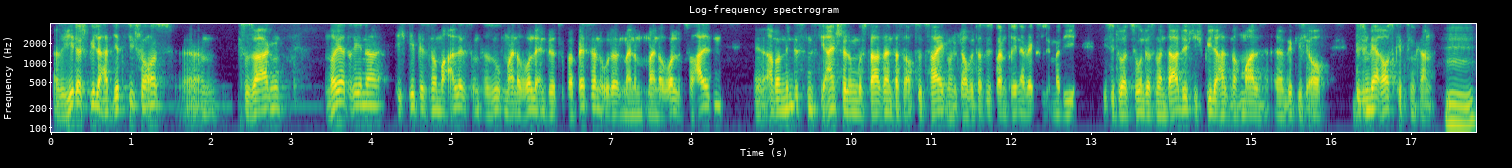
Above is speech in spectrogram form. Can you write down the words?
Also jeder Spieler hat jetzt die Chance äh, zu sagen, neuer Trainer, ich gebe jetzt nochmal alles und versuche meine Rolle entweder zu verbessern oder meine, meine Rolle zu halten. Aber mindestens die Einstellung muss da sein, das auch zu zeigen. Und ich glaube, das ist beim Trainerwechsel immer die, die Situation, dass man dadurch die Spieler halt nochmal äh, wirklich auch ein bisschen mehr rauskitzeln kann. Mhm.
